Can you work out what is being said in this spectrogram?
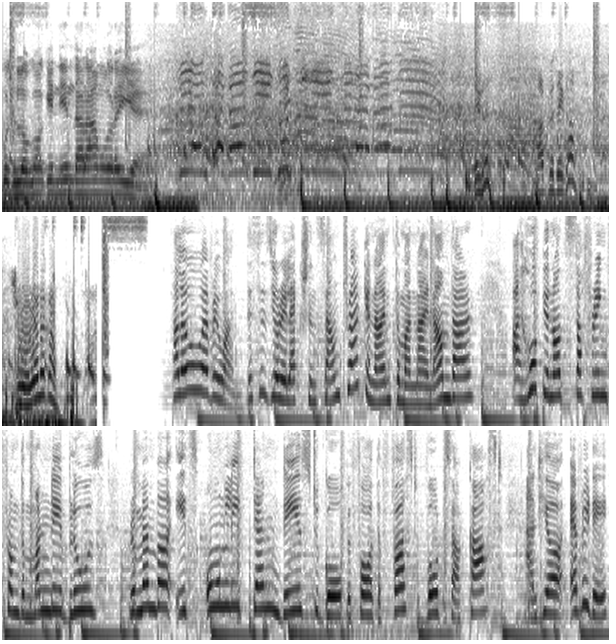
कुछ लोगों की नींद आराम हो रही है। देखा? आपने देखा? शुरू हो गया ना काम? Hello everyone this is your election sound track and I am Tamanna Inamdar I hope you're not suffering from the Monday blues. Remember, it's only 10 days to go before the first votes are cast, and here every day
